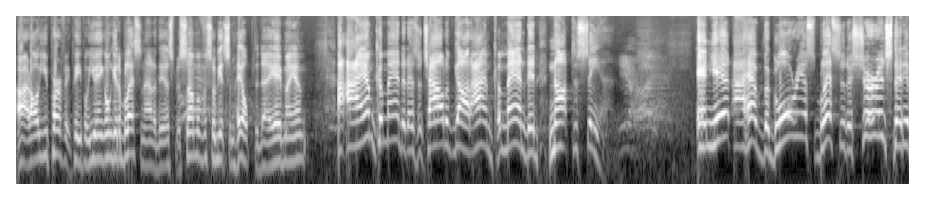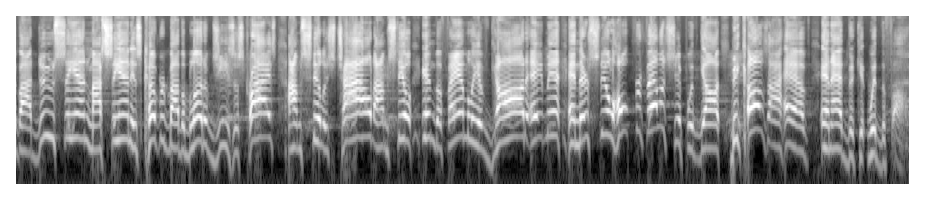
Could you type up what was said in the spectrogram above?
all right, all you perfect people, you ain't going to get a blessing out of this, but some of us will get some help today. Amen. I, I am commanded as a child of God, I am commanded not to sin. And yet I have the glorious, blessed assurance that if I do sin, my sin is covered by the blood of Jesus Christ. I'm still His child. I'm still in the family of God. Amen. And there's still hope for fellowship with God because I have an advocate with the Father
